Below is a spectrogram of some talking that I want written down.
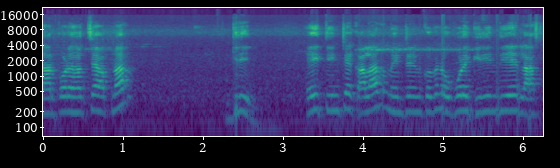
তারপরে হচ্ছে আপনার গ্রিন। এই তিনটে কালার মেনটেন করবেন। ওপরে গ্রিন দিয়ে, লাস্ট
